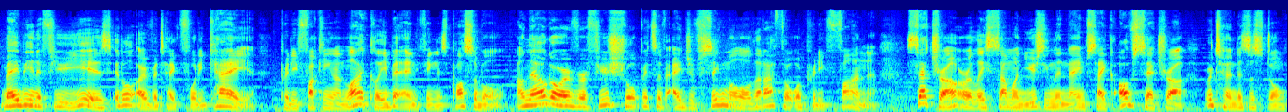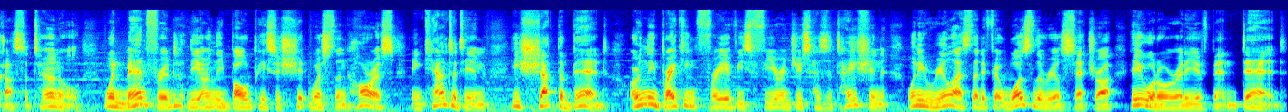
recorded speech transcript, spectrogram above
maybe in a few years it'll overtake 40k. Pretty fucking unlikely, but anything is possible. I'll now go over a few short bits of Age of Sigmar lore that I thought were pretty fun. Settra, or at least someone using the namesake of Settra, returned as a Stormcast Eternal. When Mannfred, the only bold piece of shit worse than Horus, encountered him, he shut the bed, only breaking free of his fear-induced hesitation when he realized that if it was the real Settra, he would already have been dead.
